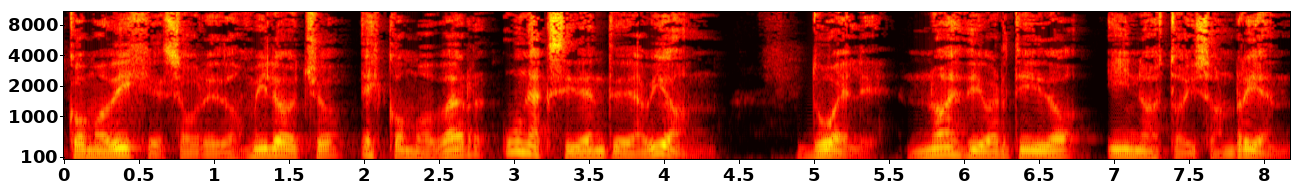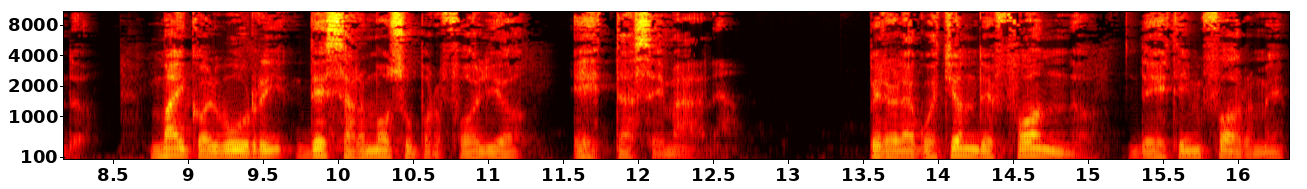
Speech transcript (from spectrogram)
como dije sobre 2008, es como ver un accidente de avión. Duele, no es divertido y no estoy sonriendo. Michael Burry desarmó su portfolio esta semana. Pero la cuestión de fondo de este informe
